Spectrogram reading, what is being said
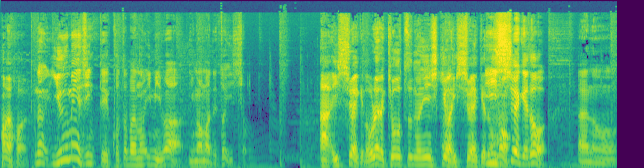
はいはい。なんか有名人っていう言葉の意味は今までと一緒。あ一緒やけど俺ら共通の認識は一緒やけども。一緒やけどあの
